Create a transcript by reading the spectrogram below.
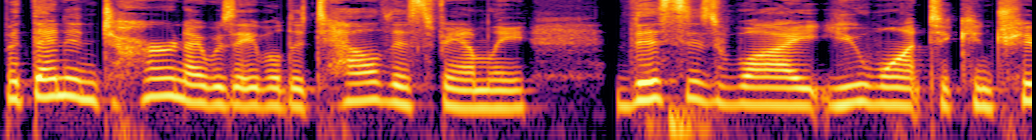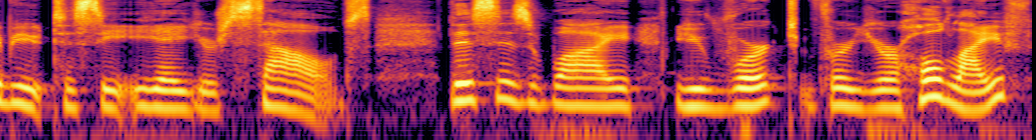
But then in turn, I was able to tell this family this is why you want to contribute to CEA yourselves. This is why you've worked for your whole life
